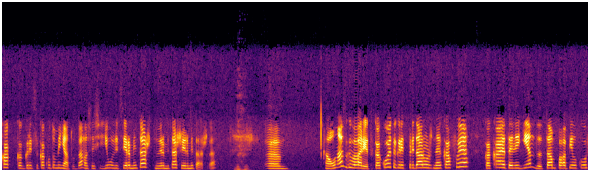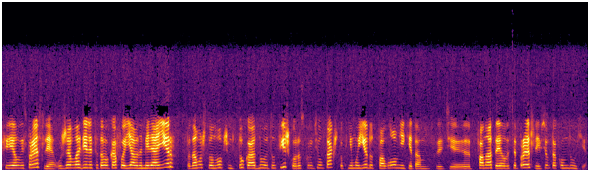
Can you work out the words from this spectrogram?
как, как говорится, как вот у меня тут, да, на соседней улице Эрмитаж, ну Эрмитаж и Эрмитаж, да. Эм, а у нас, говорит, какое-то, говорит, придорожное кафе, какая-то легенда, там попил кофе Элвис Пресли, уже владелец этого кафе явно миллионер, потому что он, в общем-то, только одну эту фишку раскрутил так, что к нему едут паломники, там, эти фанаты Элвиса Пресли и все в таком духе.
